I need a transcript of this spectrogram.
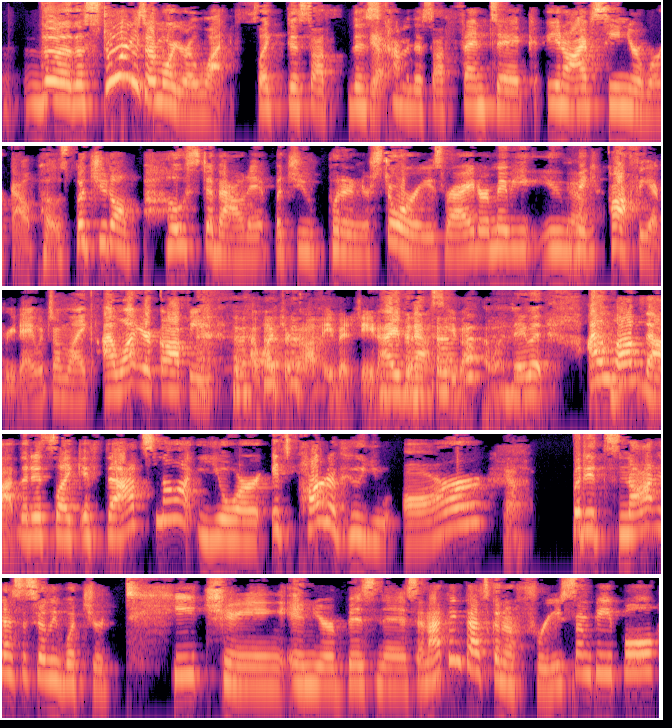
the the stories are more your life like this this yeah. kind of this authentic you know i've seen your workout post but you don't post about it but you put it in your stories right or maybe you yeah. make coffee every day which i'm like i want your coffee i want your coffee machine i even asked you about that one day but i love that that it's like if that's not your it's part of who you are yeah but it's not necessarily what you're teaching in your business. And I think that's going to free some people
